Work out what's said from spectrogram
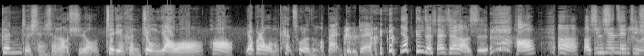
跟着珊珊老师哦，这点很重要哦，吼，要不然我们看错了怎么办？对不对？要跟着珊珊老师。好，嗯，老师时间继续。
